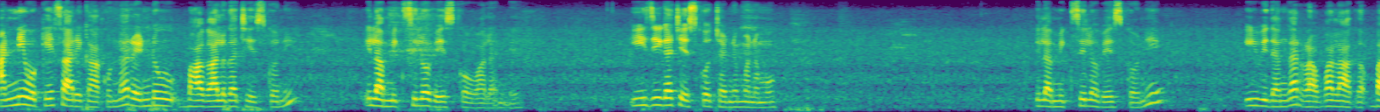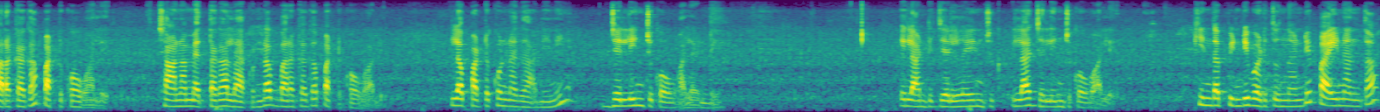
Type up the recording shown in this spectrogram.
అన్నీ ఒకేసారి కాకుండా రెండు భాగాలుగా చేసుకొని ఇలా మిక్సీలో వేసుకోవాలండి. ఈజీగా చేసుకోవచ్చండి మనము. ఇలా మిక్సీలో వేసుకొని ఈ విధంగా రవ్వలాగా బరకగా పట్టుకోవాలి. చాలా మెత్తగా లేకుండా బరకగా పట్టుకోవాలి. ఇలా పట్టుకున్న దానిని జల్లించుకోవాలండి. ఇలాంటి జల్లించు ఇలా జల్లించుకోవాలి. కింద పిండి పడుతుందండి. పైనంతా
